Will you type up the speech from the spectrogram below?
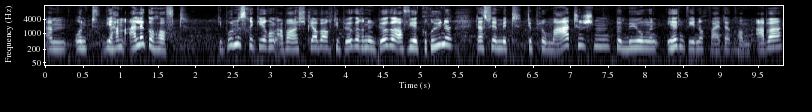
Ähm, und wir haben alle gehofft, die Bundesregierung, aber ich glaube auch die Bürgerinnen und Bürger, auch wir Grüne, dass wir mit diplomatischen Bemühungen irgendwie noch weiterkommen. Aber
